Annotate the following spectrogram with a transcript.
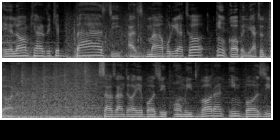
اعلام کرده که بعضی از معمولیت ها این قابلیت رو دارن. سازنده های بازی امیدوارن این بازی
